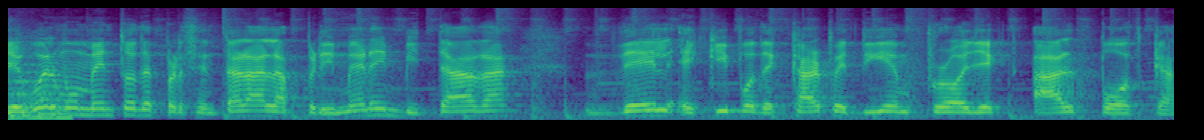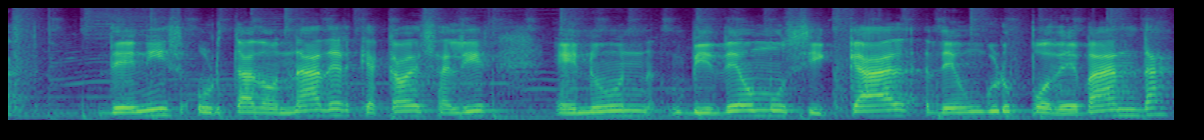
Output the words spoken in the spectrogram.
Llegó el momento de presentar a la primera invitada del equipo de Carpet Diem Project al podcast. Denise Hurtado Nader, que acaba de salir en un video musical de un grupo de banda.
